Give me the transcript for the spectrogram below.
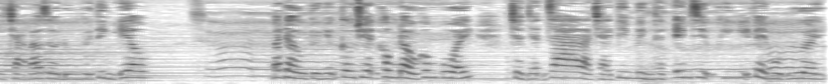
thì chả bao giờ đúng với tình yêu. Bắt đầu từ những câu chuyện không đầu không cuối, chợt nhận ra là trái tim mình thật êm dịu khi nghĩ về một người.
